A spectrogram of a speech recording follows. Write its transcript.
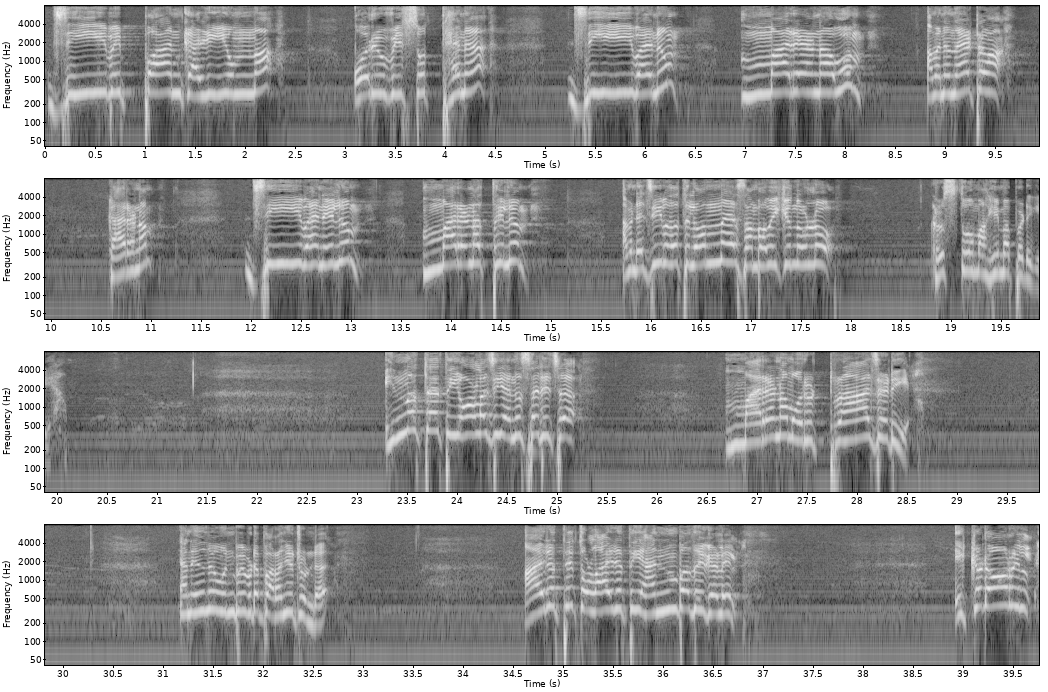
ജീവിപ്പാൻ കഴിയുന്ന ഒരു വിശുദ്ധന് ജീവനും മരണവും. അവന് നേട്ടമാണ് കാരണം ജീവനിലും മരണത്തിലും അവന്റെ ജീവിതത്തിൽ ഒന്നേ സംഭവിക്കുന്നുള്ളൂ. ക്രിസ്തു മഹിമപ്പെടുകയാണ് ഇന്നത്തെ തിയോളജി അനുസരിച്ച് മരണം ഒരു ട്രാജഡിയാണ് ഞാൻ ഇതിനു മുൻപ് ഇവിടെ പറഞ്ഞിട്ടുണ്ട്. ആയിരത്തി തൊള്ളായിരത്തി അൻപതുകളിൽ ഇക്കഡോറിൽ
